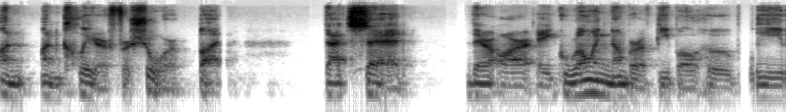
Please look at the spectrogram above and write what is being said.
un- unclear for sure but that said there are a growing number of people who believe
